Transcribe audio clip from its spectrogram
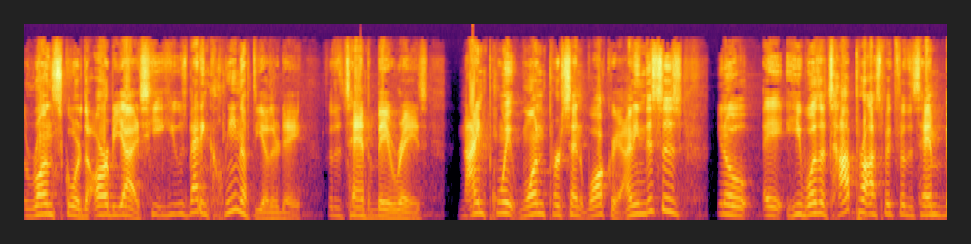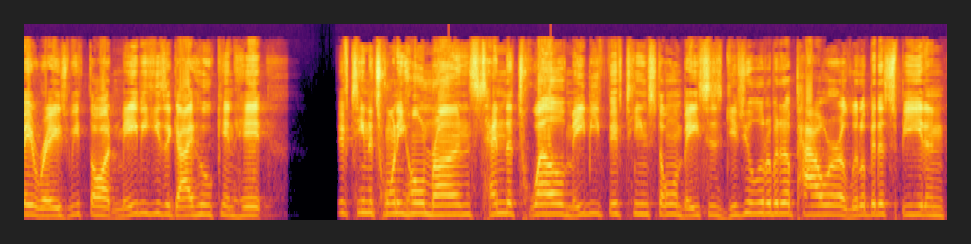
The runs scored, the RBIs. He, he was batting cleanup the other day for the Tampa Bay Rays. 9.1% walk rate. I mean, this is, you know, a, he was a top prospect for the Tampa Bay Rays. We thought maybe he's a guy who can hit 15 to 20 home runs, 10 to 12, maybe 15 stolen bases, gives you a little bit of power, a little bit of speed, and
